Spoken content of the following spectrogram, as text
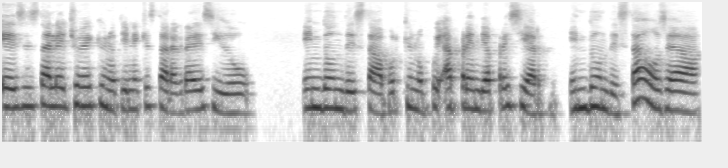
es está el hecho de que uno tiene que estar agradecido en donde está, porque uno aprende a apreciar en donde está, o sea,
